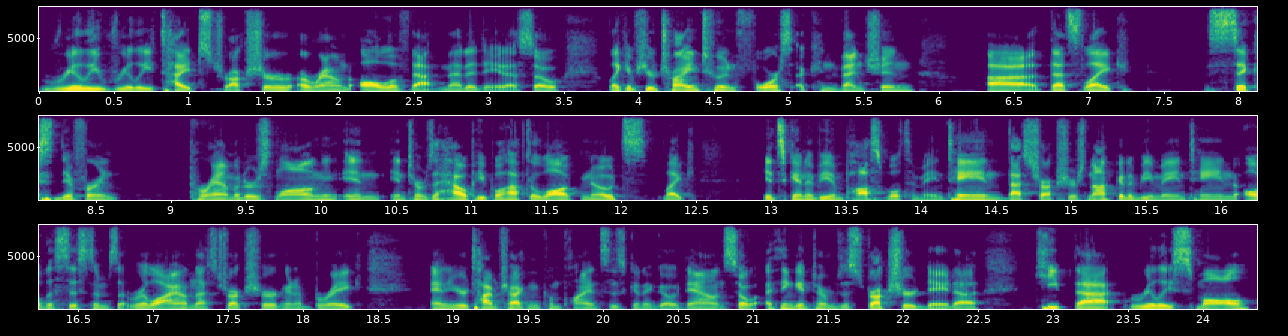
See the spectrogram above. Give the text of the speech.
really really tight structure around all of that metadata. So like if you're trying to enforce a convention uh, that's like six different parameters long in in terms of how people have to log notes like it's going to be impossible to maintain. That structure is not going to be maintained. All the systems that rely on that structure are going to break and your time tracking compliance is going to go down. So i think in terms of structured data keep that really small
